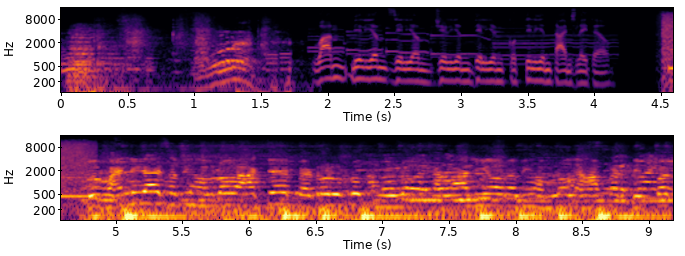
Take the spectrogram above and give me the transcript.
बोल रहे हैं One billion, zillion, jillion, billion, quadrillion times later. तो फाइनली गाइस अभी हम लोग आके पेट्रोल वेट्रोल हम लोग करवा लिए और अभी हम लोग यहाँ पर दीपक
